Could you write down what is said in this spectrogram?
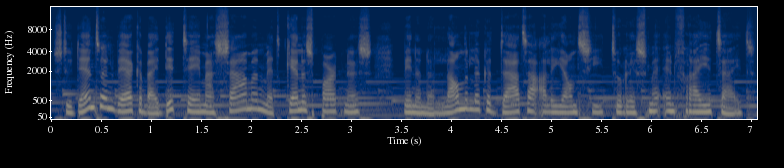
Studenten werken bij dit thema samen met kennispartners binnen de Landelijke Data Alliantie Toerisme en Vrije Tijd.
